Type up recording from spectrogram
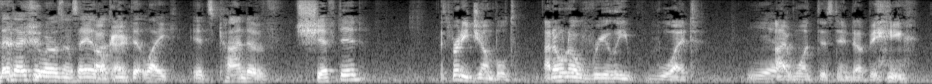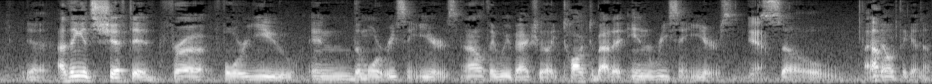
that's actually what I was going to say. Is I think that like it's kind of shifted. it's pretty jumbled. I don't know really what Yeah, I want this to end up being. Yeah, I think it's shifted for for you in the more recent years, and I don't think we've actually like talked about it in recent years. Yeah. So I don't think I know.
